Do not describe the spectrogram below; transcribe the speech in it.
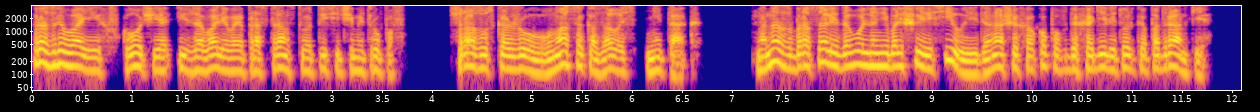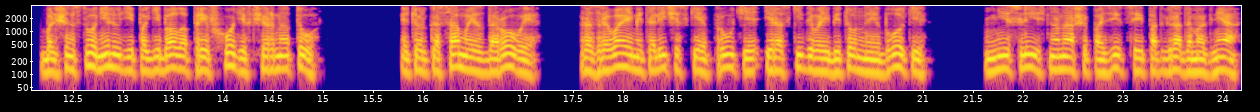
разрывая их в клочья и заваливая пространство тысячами трупов. Сразу скажу, у нас оказалось не так. На нас сбросали довольно небольшие силы, и до наших окопов доходили только подранки. Большинство нелюдей погибало при входе в черноту. И только самые здоровые, разрывая металлические прутья и раскидывая бетонные блоки, неслись на наши позиции под градом огня,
